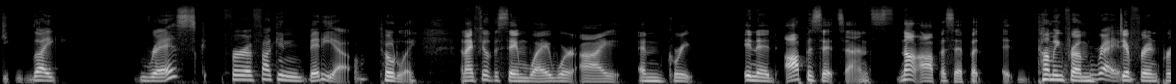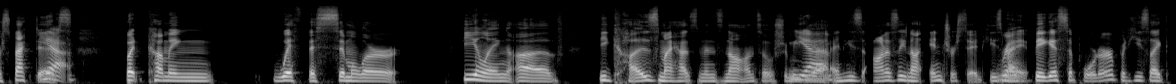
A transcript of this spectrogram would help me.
g- like risk for a fucking video totally, and I feel the same way. Where I am great in an opposite sense, not opposite, but uh, coming from Right. different perspectives. Yeah. but coming with this similar feeling of because my husband's not on social media Yeah. and he's honestly not interested. He's my biggest supporter, but he's like,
